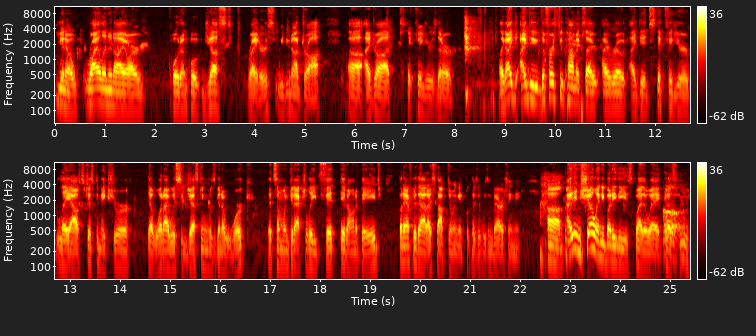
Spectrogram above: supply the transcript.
you know, Rylend and I are quote unquote just writers. We do not draw. Uh, I draw stick figures that are like I, I do the first two comics I, I wrote. I did stick figure layouts just to make sure that what I was suggesting was going to work, that someone could actually fit it on a page. But after that, I stopped doing it because it was embarrassing me. Um, I didn't show anybody these, by the way, Oh.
